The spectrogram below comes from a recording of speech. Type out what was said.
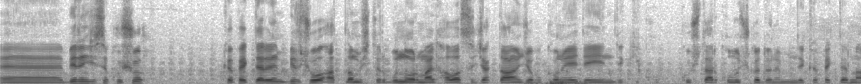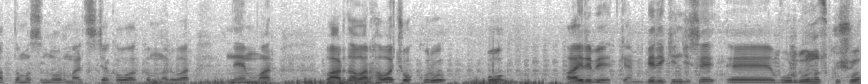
Ee, birincisi kuşu. Köpeklerin birçoğu atlamıştır. Bu normal. Hava sıcak. Daha önce bu konuya değindik. Ku- Kuşlar kuluçka döneminde köpeklerin atlaması normal. Sıcak hava akımları var. Nem var. Var da var. Hava çok kuru. Bu ayrı bir etken. Bir ikincisi ee, vurduğunuz kuşu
